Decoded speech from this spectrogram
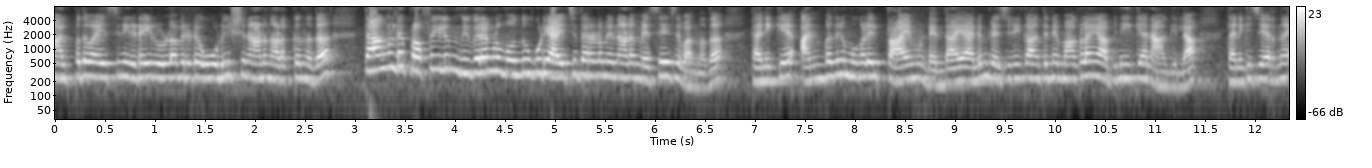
നാൽപ്പത് വയസ്സിന് ഇടയിലുള്ളവരുടെ ഓഡീഷനാണ് നടക്കുന്നത്. താങ്കളുടെ പ്രൊഫൈലും വിവരങ്ങളും ഒന്നും കൂടി അയച്ചു തരണമെന്നാണ് മെസ്സേജ് വന്നത്. തനിക്ക് അൻപതിനു മുകളിൽ പ്രായമുണ്ട്. എന്തായാലും രജനീകാന്തിന്റെ മകളായി അഭിനയിക്കാനാകില്ല. തനിക്ക് ചേർന്ന്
